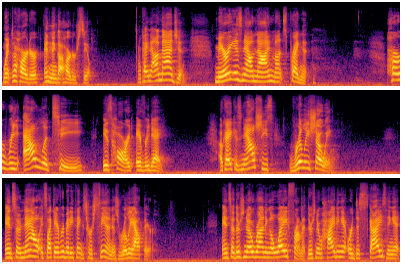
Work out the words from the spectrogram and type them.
went to harder and then got harder still. Okay, now imagine Mary is now nine months pregnant. Her reality is hard every day. Okay, because now she's really showing. And so now it's like everybody thinks her sin is really out there. And so there's no running away from it, there's no hiding it or disguising it,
